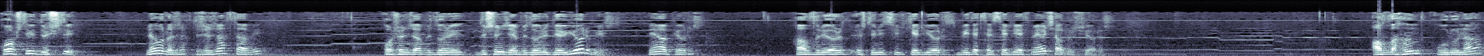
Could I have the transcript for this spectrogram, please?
Koştu düştü. Ne olacak? Düşecek tabii. Koşunca biz onu, düşünce biz onu dövüyor muyuz? Ne yapıyoruz? Kaldırıyoruz, üstünü silkeliyoruz, bir de teselli etmeye çalışıyoruz. Allah'ın kuluna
